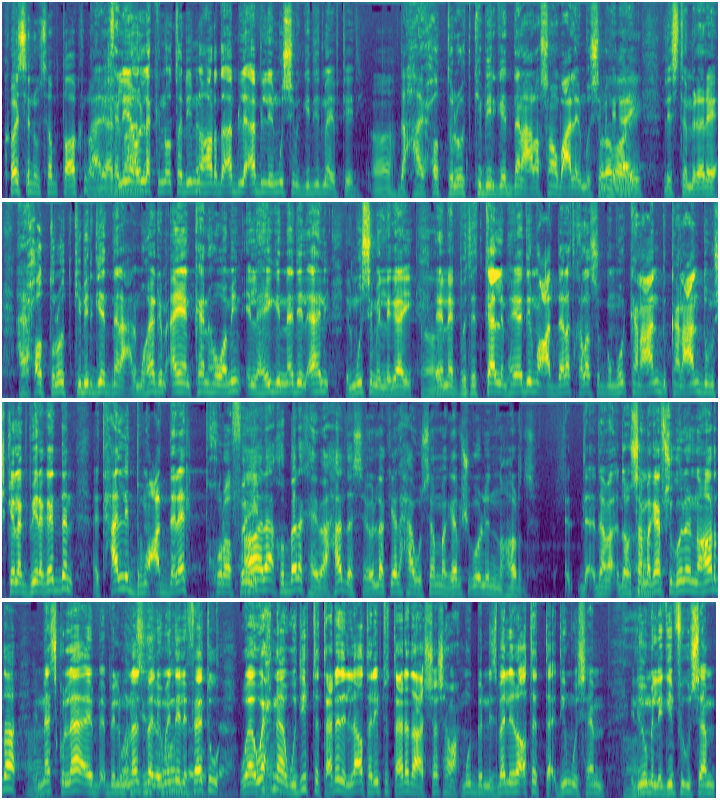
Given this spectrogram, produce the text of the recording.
كويس ان وسام تاقلم يعني خليني. أقول لك النقطة دي النهارده قبل قبل الموسم الجديد ما يبتدي آه. ده هيحط load كبير جدا على عصام ابو علي الموسم اللي جاي. الاستمراريه هيحط load كبير جدا على المهاجم ايا كان هو مين اللي هيجي النادي الأهلي الموسم اللي جاي آه. لأنك بتتكلم هي دي المعدلات خلاص الجمهور كان عنده كان عنده مشكلة كبيرة جدا اتحلت بمعدلات خرافية آه لا خد بالك هيبقى حدث هيقول لك الحق وسام ما جابش جول النهارده ده ده, وسام ما جابش جول النهارده. الناس كلها بالمناسبة اليومين اللي فاتوا وإحنا ودي بتتعرض اللقطة دي بتتعرض على الشاشة محمود. بالنسبة لي لقطة تقديم وسام. اليوم اللي جه فيه وسام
